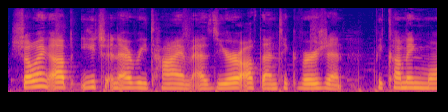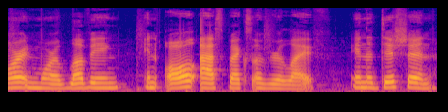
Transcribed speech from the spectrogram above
showing up each and every time as your authentic version, becoming more and more loving in all aspects of your life in addition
